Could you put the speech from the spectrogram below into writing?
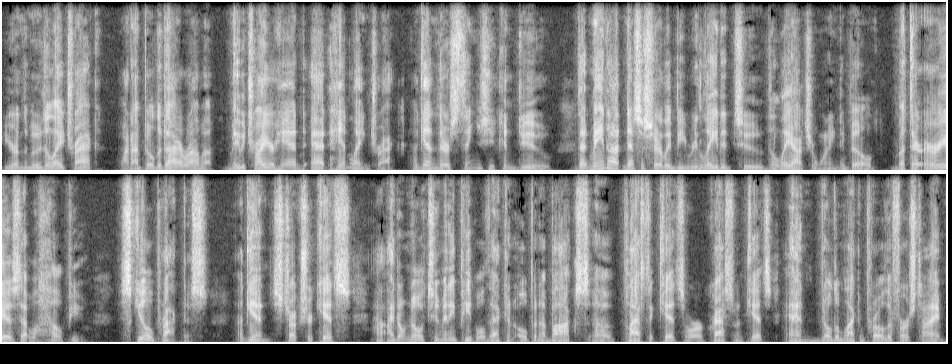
You're in the mood to lay track? Why not build a diorama? Maybe try your hand at hand laying track. Again, there's things you can do that may not necessarily be related to the layout you're wanting to build, but they're areas that will help you. Skill practice. Again, structure kits. Uh, I don't know of too many people that can open a box of plastic kits or craftsman kits and build them like a pro the first time.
